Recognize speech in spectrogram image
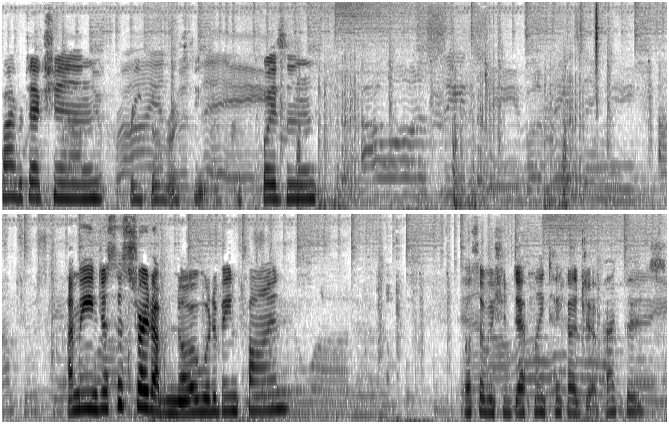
Fire protection, reaper roasting poison. I mean, just a straight up no would have been fine. Also, we should definitely take our jetpack boots.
